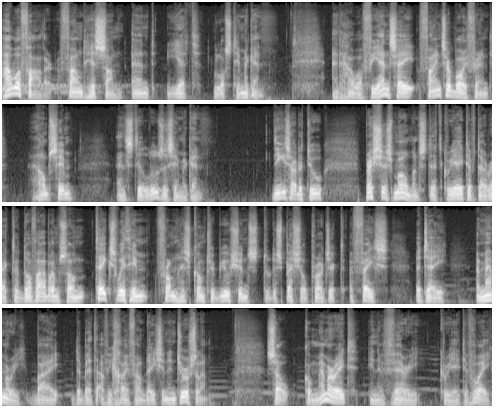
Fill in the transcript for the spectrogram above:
How a father found his son and yet lost him again. And how a fiancée finds her boyfriend, helps him, and still loses him again. These are the two precious moments that creative director Dov Abramson takes with him from his contributions to the special project A Face, A Day, A Memory by the Bet Avichai Foundation in Jerusalem. So commemorate in a very creative way.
